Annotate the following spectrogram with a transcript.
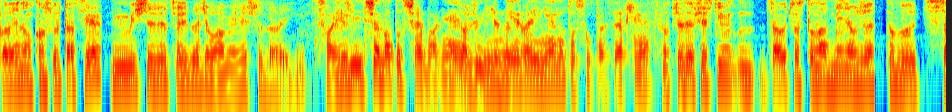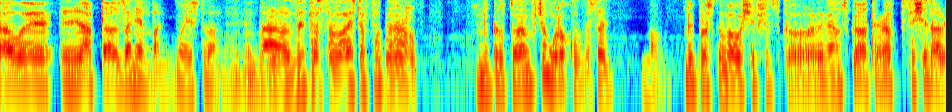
kolejną konsultację i myślę, że coś dodziałamy jeszcze dalej. Słuchaj, jeżeli trzeba, to trzeba, nie? Oczywiście, Jeżeli, że tak. jeżeli nie, no to super też, nie? No przede wszystkim cały czas to nadmieniam, że to były całe lata zaniedbań z mojej strony. A wyprostowałeś to w półtora roku. Wyprostowałem w ciągu roku w zasadzie. No. Wyprostowało się wszystko elegancko, a teraz chce się dalej.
